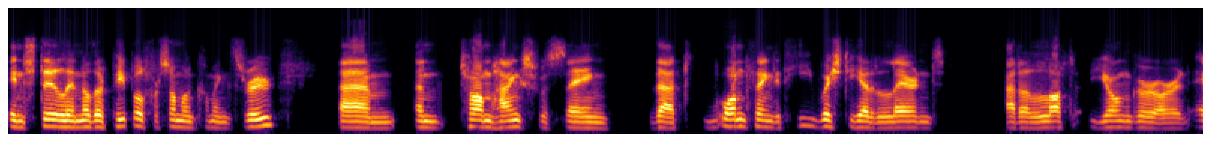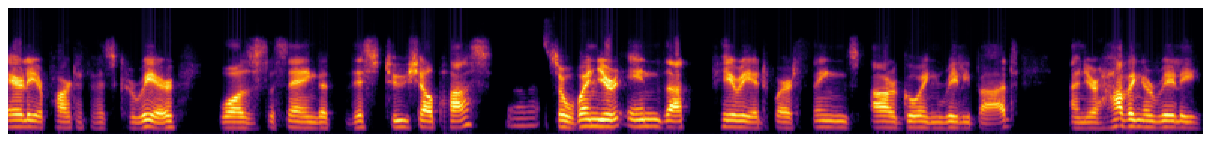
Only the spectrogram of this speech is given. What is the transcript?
instill in other people for someone coming through. Um, and Tom Hanks was saying that one thing that he wished he had learned at a lot younger or an earlier part of his career was the saying that this too shall pass. Well, so when you're in that period where things are going really bad and you're having a really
